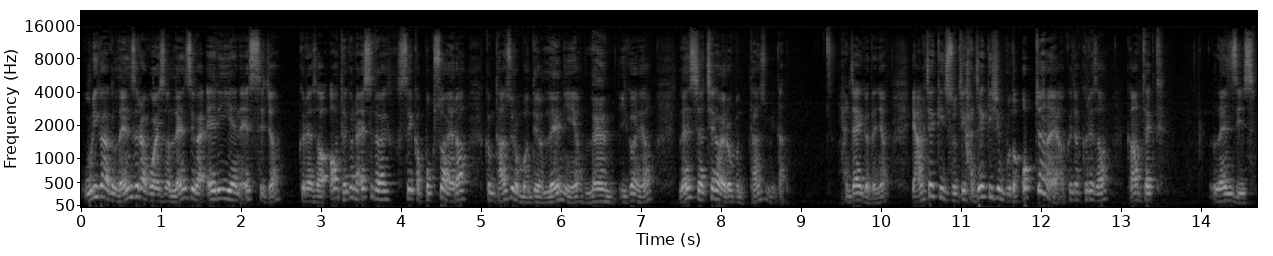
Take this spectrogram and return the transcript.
우리가 그 렌즈라고 해서 렌즈가 L-E-N-S죠. 그래서 어 대그나 S 들어갔으니까 복수하여라. 그럼 단수로 뭔데요? 렌이에요. 렌 이거예요. 렌즈 자체가 여러분 단수입니다. 한자이거든요. 양짝 끼지 솔직히 한 짝 끼신 분도 없잖아요. 그죠? 그래서 contact lenses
